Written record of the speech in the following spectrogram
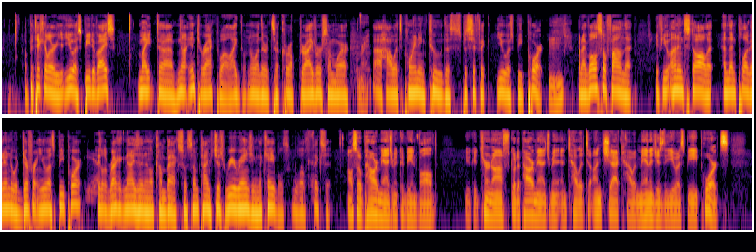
a particular USB device might uh, not interact well. I don't know whether it's a corrupt driver somewhere, Right. uh, how it's pointing to the specific USB port. Mm-hmm. But I've also found that if you uninstall it and then plug it into a different USB port, Yeah. it'll recognize it and it'll come back. So sometimes just rearranging the cables will fix it. Also, power management could be involved. You could turn off, go to power management, and tell it to uncheck how it manages the USB ports.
